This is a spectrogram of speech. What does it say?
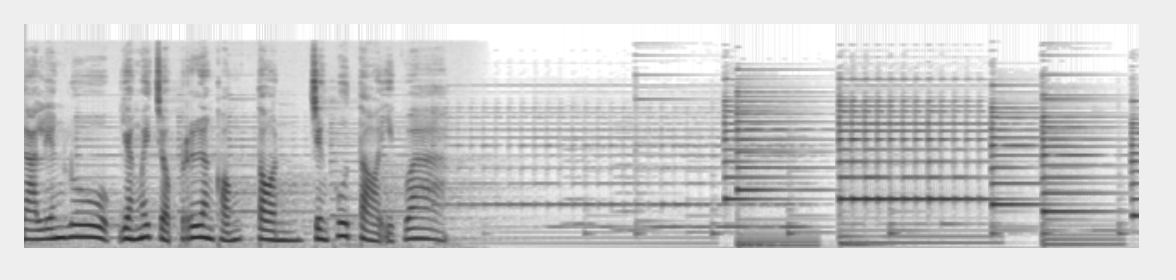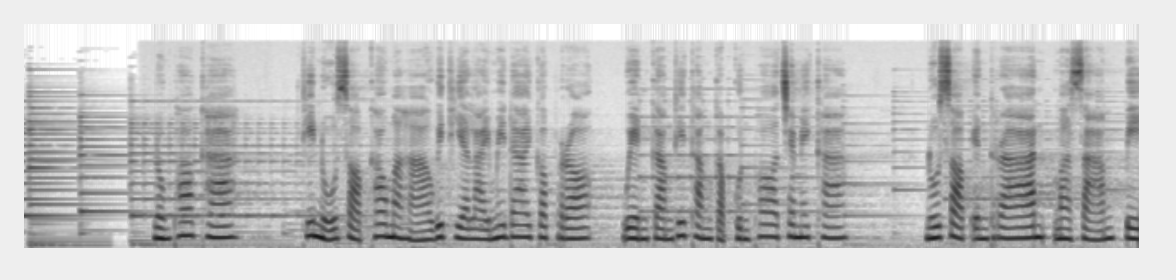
การเลี้ยงลูกยังไม่จบเรื่องของตนจึงพูดต่ออีกว่า หลวงพ่อคะ ที่หนูสอบเข้ามาหาวิทยาลัยไม่ได้ก็เพราะ เวรกรรมที่ทำกับคุณพ่อใช่ไหมคะ หนูสอบเอนทรานมาสามปี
